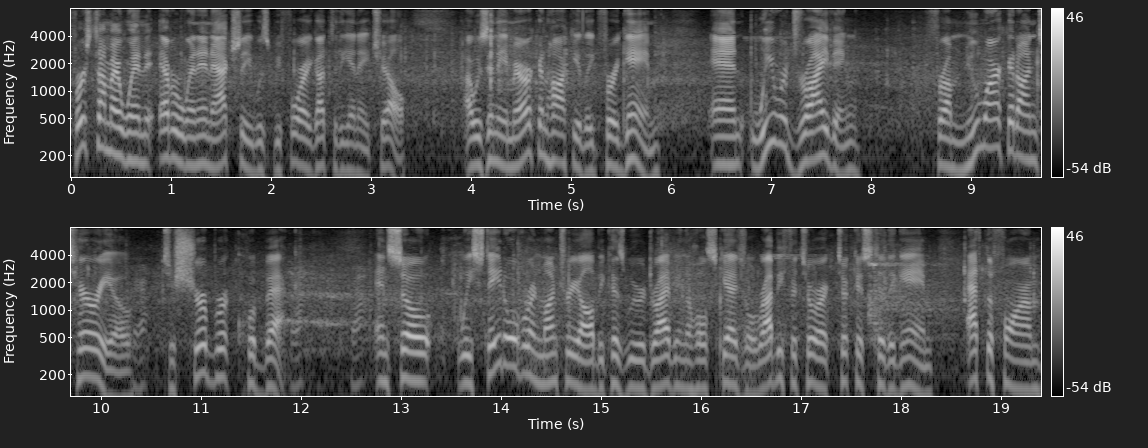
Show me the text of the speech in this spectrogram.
first time I went ever went in actually was before I got to the NHL. I was in the American Hockey League for a game, and we were driving from Newmarket, Ontario, Yeah. to Sherbrooke, Quebec. Yeah. And so we stayed over in Montreal because we were driving the whole schedule. Robbie Ftorek took us to the game at the Forum,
